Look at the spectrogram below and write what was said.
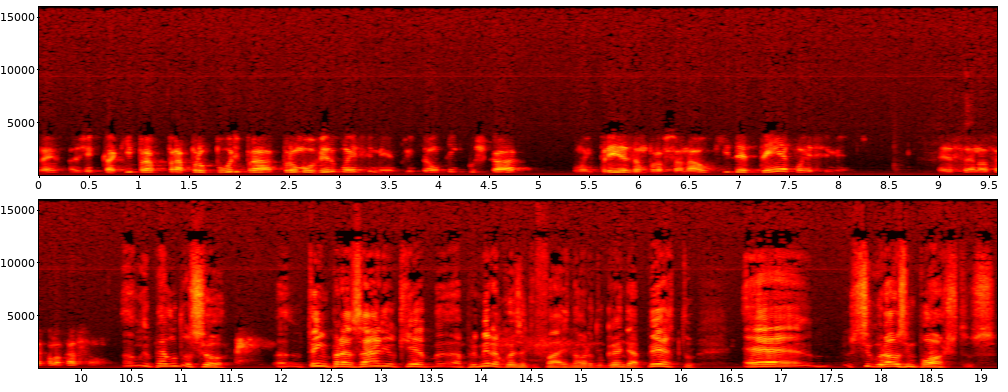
Né? A gente está aqui para propor e para promover o conhecimento. Então, tem que buscar uma empresa, um profissional que detenha conhecimento. Essa é a nossa colocação. Eu me pergunto ao senhor, ah, tem empresário que a primeira coisa que faz na hora do grande aperto é segurar os impostos.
